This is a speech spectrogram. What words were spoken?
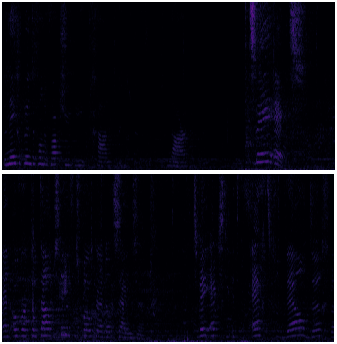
De negen punten van de vakjury gaan naar twee acts. En over totaal verschillend gesproken, dat zijn ze. Twee acts die het echt geweldig eh,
